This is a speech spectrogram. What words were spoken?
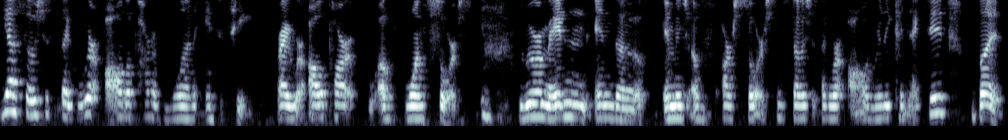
yeah, so it's just like we're all a part of one entity, right? We're all part of one source. Mhm. We were made in, in the image of our source. And so it's just like we're all really connected. But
